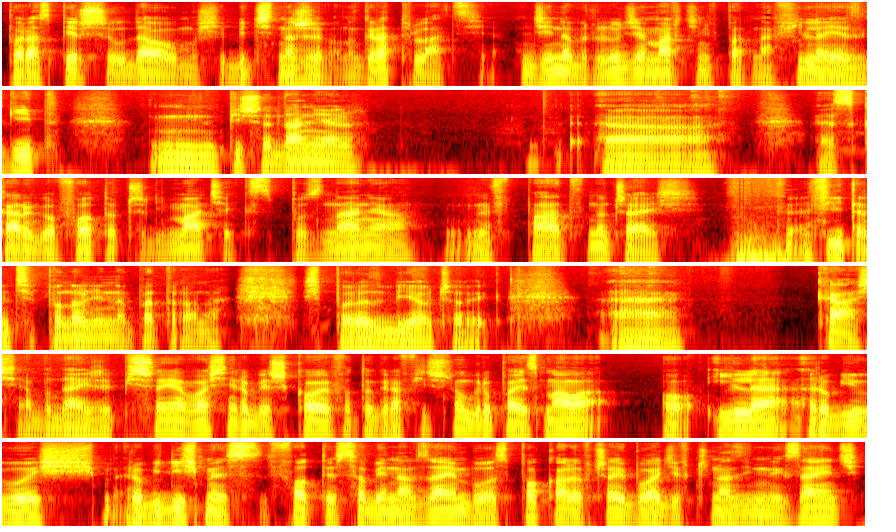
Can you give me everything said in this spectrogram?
po raz pierwszy udało mu się być na żywo. No gratulacje. Dzień dobry ludzie, Marcin wpadł na chwilę, jest git, mm, pisze Daniel, e, Escargo Foto, czyli Maciek z Poznania wpadł. No cześć, witam cię ponownie na patronach. Się porozbijał człowiek. E, Kasia bodajże pisze, ja właśnie robię szkołę fotograficzną, grupa jest mała, o ile robiłyśmy, robiliśmy foty sobie nawzajem, było spoko, ale wczoraj była dziewczyna z innych zajęć,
